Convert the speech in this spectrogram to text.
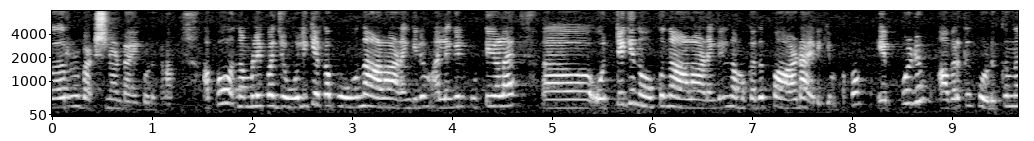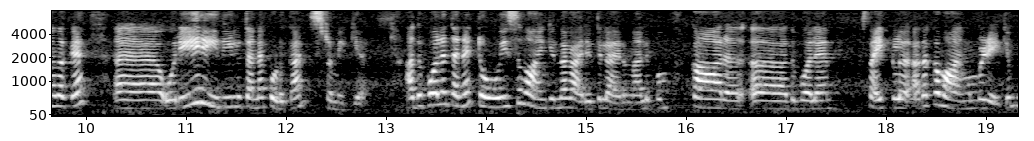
വേറൊരു ഭക്ഷണം ഉണ്ടാക്കി കൊടുക്കണം. അപ്പോൾ നമ്മളിപ്പോൾ ജോലിക്കൊക്കെ പോകുന്ന ആളാണെങ്കിലും അല്ലെങ്കിൽ കുട്ടികളെ ഒറ്റയ്ക്ക് നോക്കുന്ന ആളാണെങ്കിലും നമുക്കത് പാടായിരിക്കും. അപ്പം എപ്പോഴും അവർക്ക് കൊടുക്കുന്നതൊക്കെ ഒരേ രീതിയിൽ തന്നെ കൊടുക്കാൻ ശ്രമിക്കുക. അതുപോലെ തന്നെ ടോയ്സ് വാങ്ങിക്കുന്ന കാര്യത്തിലായിരുന്നാലും ഇപ്പം കാറ് അതുപോലെ സൈക്കിൾ അതൊക്കെ വാങ്ങുമ്പോഴേക്കും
